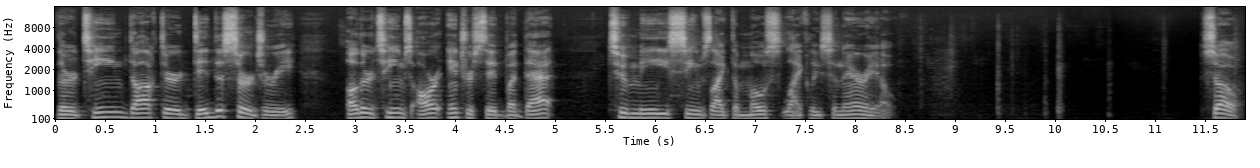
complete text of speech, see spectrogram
Their team doctor did the surgery. Other teams are interested, but that to me seems like the most likely scenario. So,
